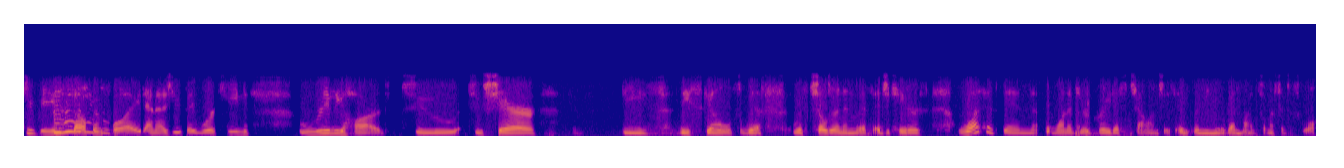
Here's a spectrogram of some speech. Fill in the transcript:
to being self employed, and as you say, working really hard to to share these these skills with with children and with educators. What has been one of your greatest challenges in bringing yoga and mindfulness into schools?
